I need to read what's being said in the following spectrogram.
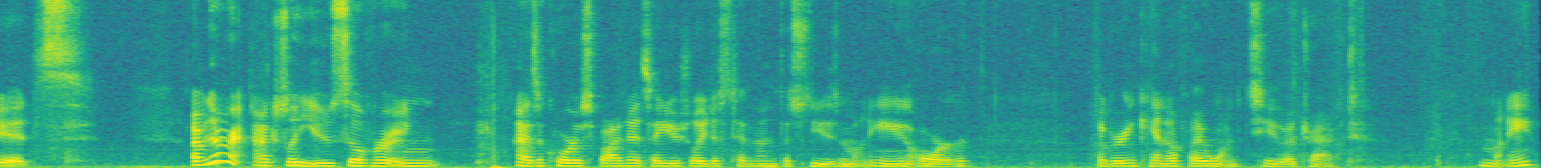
It's I've never actually used silver in as a correspondence. I usually just tend to just use money or a green candle if I want to attract money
